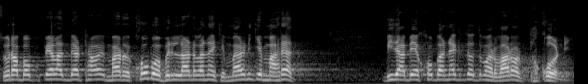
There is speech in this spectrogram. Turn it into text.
સુરાબાપુ પહેલા જ બેઠા હોય. મારે ખૂબ ભરી લાડવા નાખી. મારે કે મહારાજ બીજા બે ખોબા નાખી દો, તમારો વારો ધકો નહીં.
